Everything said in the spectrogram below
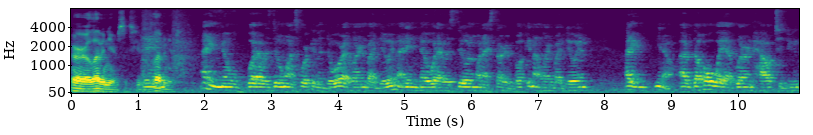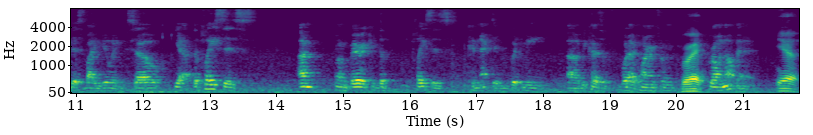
Or 11 years, excuse me. 11 years. I didn't know what I was doing when I was working the door. I learned by doing. I didn't know what I was doing when I started booking. I learned by doing. I didn't, you know, I, the whole way I've learned how to do this by doing. So yeah, the place is, I'm, I'm very, the, the place is connected with me uh, because of what I've learned from Right. growing up in it. Yeah,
